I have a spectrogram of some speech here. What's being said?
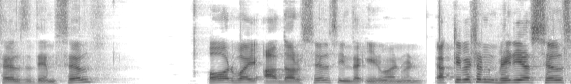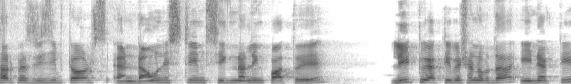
cells them cells or by other cells in the environment activation various cell surface receptors and downstream signalling pathway lead to activation of the inactive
